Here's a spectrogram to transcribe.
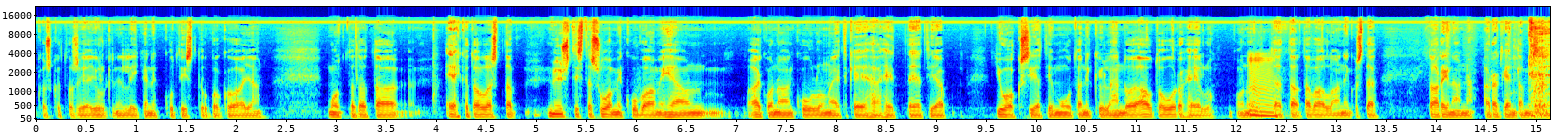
koska tosiaan julkinen liikenne kutistuu koko ajan. Mutta tota, ehkä tuollaista mystistä suomikuvaa, mihin on aikoinaan kuuluneet keihäheittäjät ja juoksijat ja muuta, niin kyllähän tuo autourheilu on ollut mm. t- tavallaan niin sitä tarinan rakentamisen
